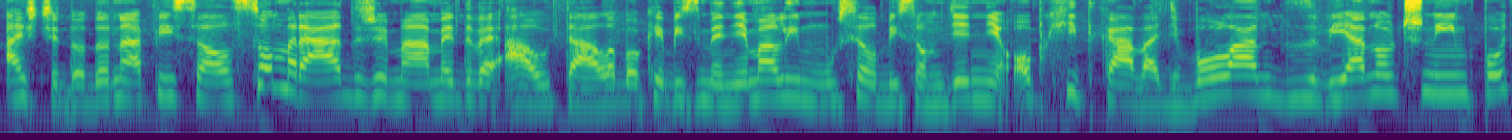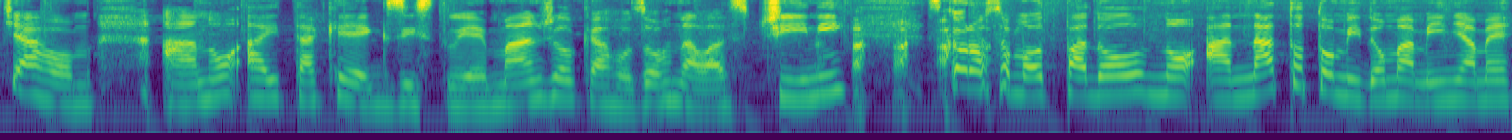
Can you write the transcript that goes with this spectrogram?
A ešte Dodo napísal, som rád, že máme dve autá, lebo keby sme nemali, musel by som denne obchytkávať volant s vianočným poťahom. Áno, aj také existuje. Manželka ho zohnala z Číny. Skoro som odpadol, no a na toto my doma míňame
